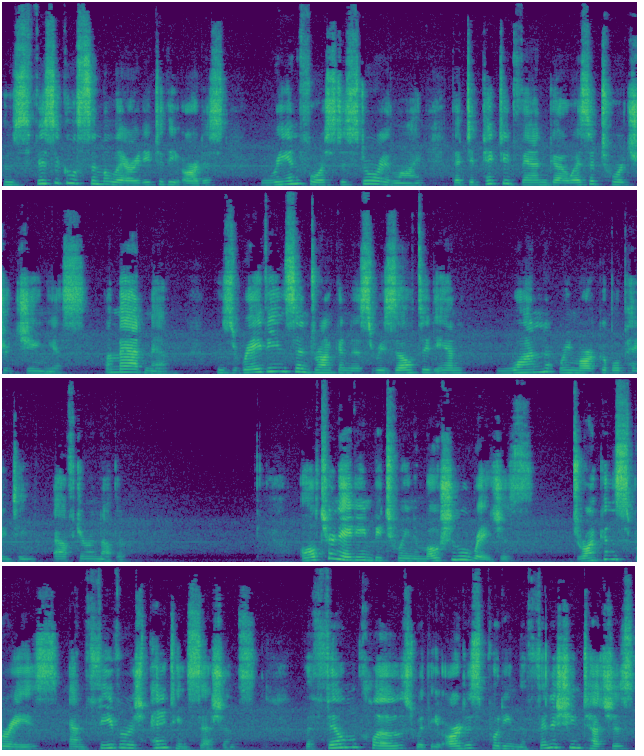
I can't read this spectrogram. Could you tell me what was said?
whose physical similarity to the artist reinforced a storyline that depicted Van Gogh as a tortured genius, a madman, whose ravings and drunkenness resulted in one remarkable painting after another. Alternating between emotional rages, drunken sprees, and feverish painting sessions, the film closed with the artist putting the finishing touches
